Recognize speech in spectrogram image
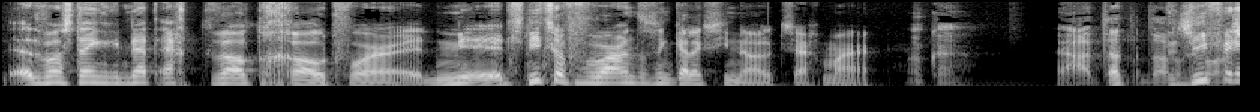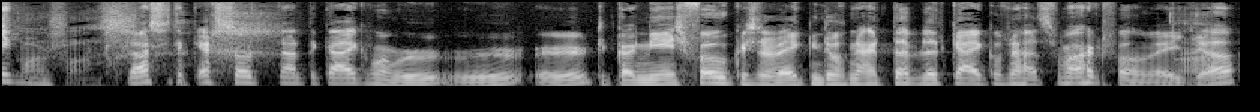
het was denk ik net echt wel te groot voor. Het is niet zo verwarrend als een Galaxy Note, zeg maar. Oké. Ja, dat, dat, is die vind ik, Daar zit ik echt zo naar te kijken van... Dan kan ik niet eens focussen. weet ik niet of ik naar een tablet kijk of naar het smartphone, weet je wel.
